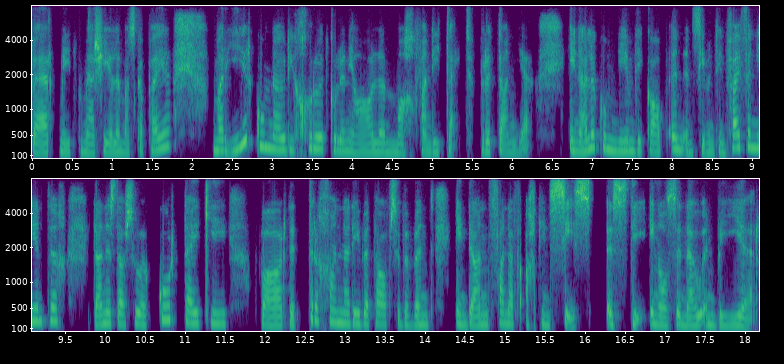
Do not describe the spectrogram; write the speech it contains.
werk met kommersiële maatskappye. Maar hier kom nou die groot koloniale mag van die tyd, Brittanje. En hulle kom neem die Kaap in in 1795, dan is daar so 'n kort tydjie waar dit teruggaan na die Bataafse bewind en dan vanaf 1806 is die Engelse nou in beheer.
